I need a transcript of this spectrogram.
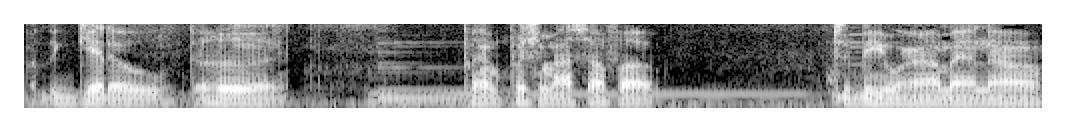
the ghetto the hood pushing myself up to be where I'm at now.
